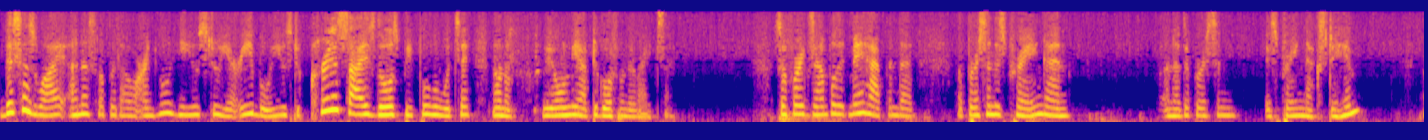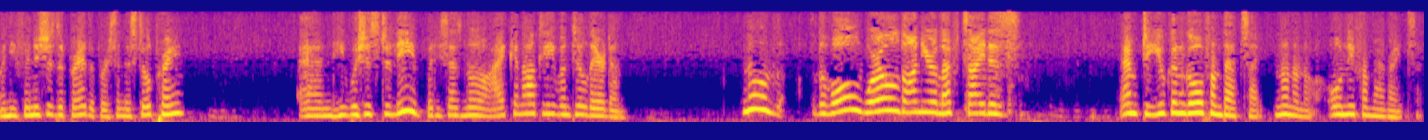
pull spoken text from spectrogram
This is why Anas anhu, he used to yaribu, he used to criticize those people who would say, no, no, we only have to go from the right side. So for example, it may happen that a person is praying and another person is praying next to him. When he finishes the prayer, the person is still praying. And he wishes to leave, but he says, no, I cannot leave until they're done. No, the whole world on your left side is empty. You can go from that side. No, no, no. Only from my right side.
